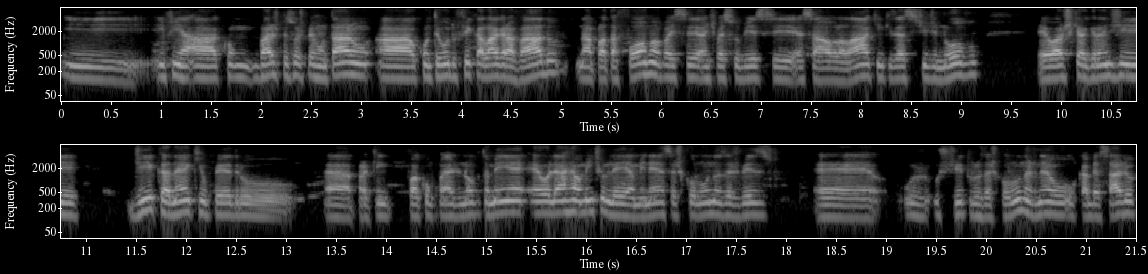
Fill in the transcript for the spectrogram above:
e, enfim, a, como várias pessoas perguntaram, a, o conteúdo fica lá gravado na plataforma, vai ser, a gente vai subir esse, essa aula lá, quem quiser assistir de novo. Eu acho que a grande dica, né, que o Pedro, é, para quem for acompanhar de novo também, é, é olhar realmente o Leia-me, né, essas colunas, às vezes, é, os, os, títulos das colunas, né, o, o cabeçalho,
